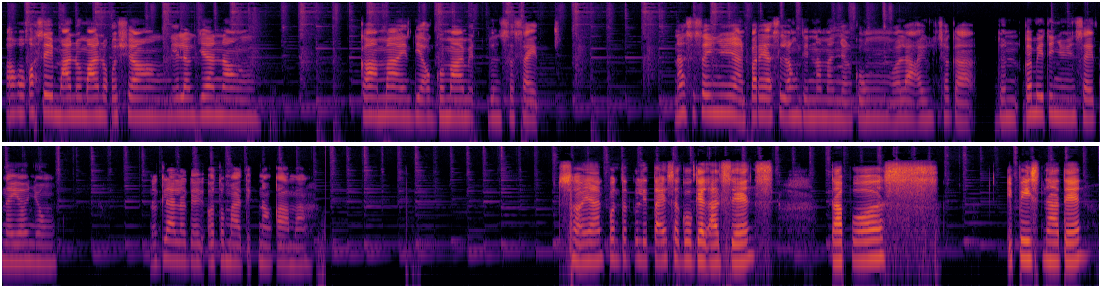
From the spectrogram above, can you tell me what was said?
Ako kasi mano-mano ko siyang nilagyan ng kama, hindi ako gumamit dun sa site. Nasa sa inyo yan, parehas lang din naman yun kung wala kayong tiyaga. Dun, gamitin nyo yung site na yon yung naglalagay automatic ng kama. So, ayan, punta ulit tayo sa Google AdSense. Tapos, i-paste natin.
